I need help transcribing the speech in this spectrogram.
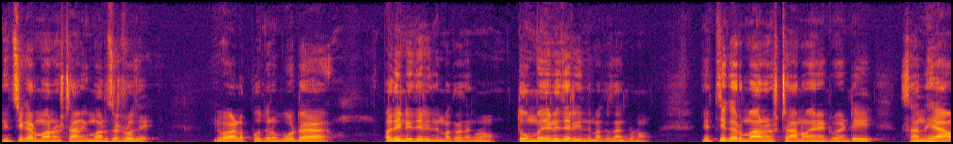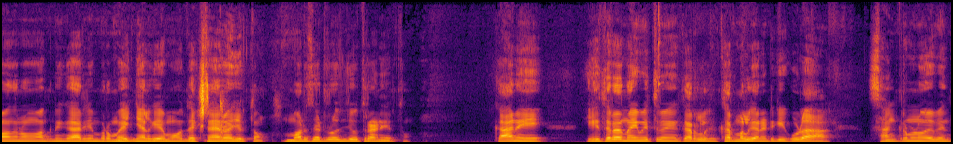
నిత్యకర్మానుష్ఠానానికి మరుసటి రోజే. ఇవాళ పొద్దున పూట పదింటికి జరిగింది మకర సంక్రమణం తొమ్మిదింటికి జరిగింది మకర సంక్రమణం. నిత్యకర్మానుష్ఠానం అయినటువంటి సంధ్యావందనం అగ్నికార్యం బ్రహ్మయజ్ఞాలకేమో దక్షిణాయనమే చెప్తాం. మరుసటి రోజు నుంచి ఉత్తరాయణ చెప్తాం. కానీ ఇతర నైమిత్యమైన కర్మలు కర్మలుగాన్నిటికీ కూడా సంక్రమణం అయిపోయిన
